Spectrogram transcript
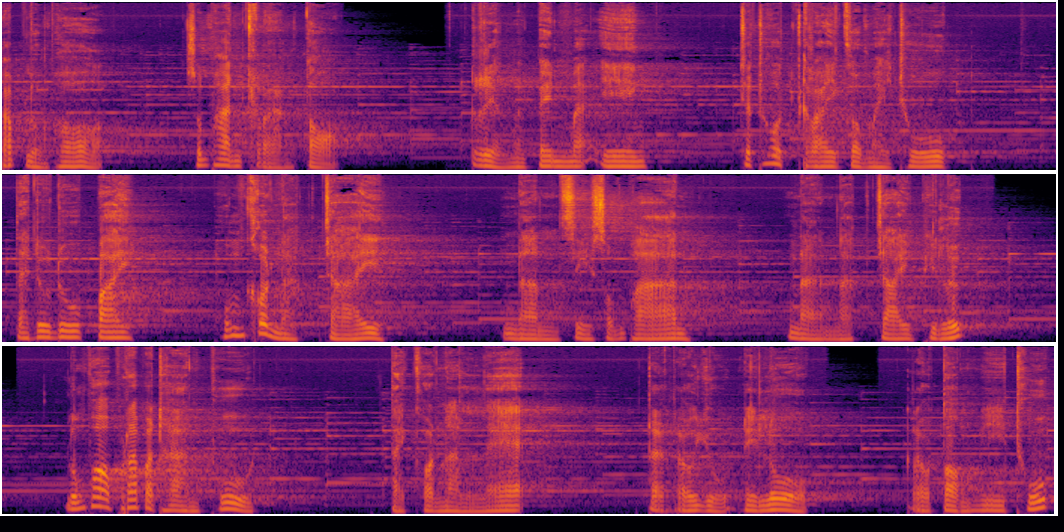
รับหลวงพ่อ สมภารกลางตอบ เรื่องมันเป็นมาเอง จะโทษใครก็ไม่ถูก แต่ดูๆไป ผมก็หนักใจ นั่นสิสมภารน่าหนักใจพิลึก หลวงพ่อพระประธานพูด แต่ก็นั่นแหละแต่เราอยู่ในโลก เราต้องมีทุกข์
